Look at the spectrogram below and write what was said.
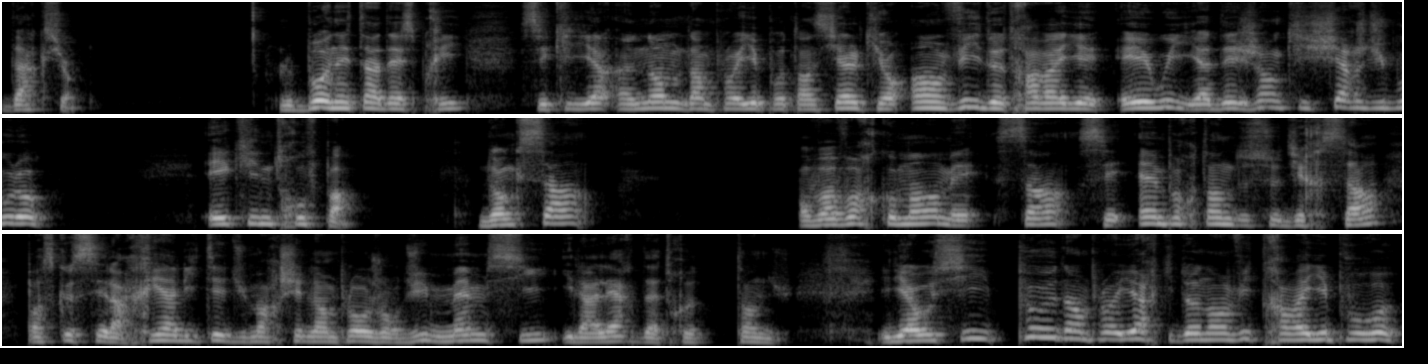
d'action. Le bon état d'esprit, c'est qu'il y a un nombre d'employés potentiels qui ont envie de travailler. Et oui, il y a des gens qui cherchent du boulot et qui ne trouvent pas. Donc ça, On va voir comment, mais ça, c'est important de se dire ça, parce que c'est la réalité du marché de l'emploi aujourd'hui, même si il a l'air d'être tendu. Il y a aussi peu d'employeurs qui donnent envie de travailler pour eux.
